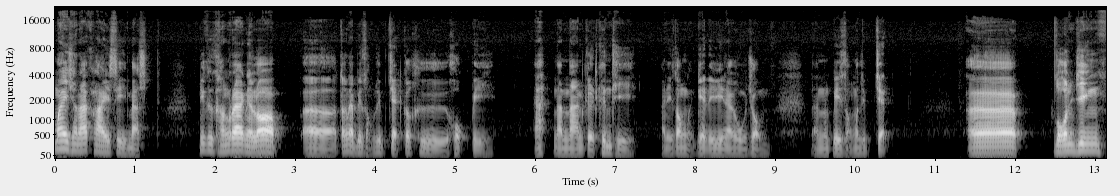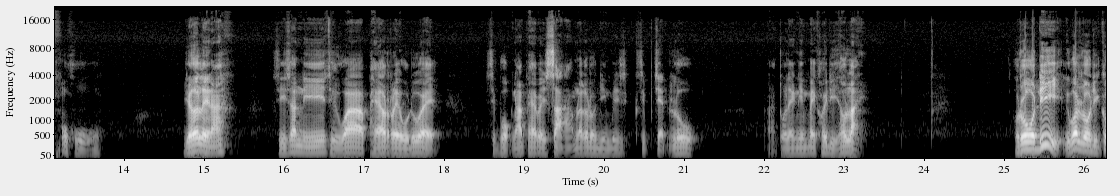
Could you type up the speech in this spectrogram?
ไม่ชนะใคร 4 แมตช์นี่คือครั้งแรกในรอบออตั้งแต่ปี 2017 ก็คือ 6 ปีนะนาน ๆ เกิดขึ้นที อันนี้ต้องสังเกตดี ๆ นะคุณผู้ชมนั้นปี 2017เอ่อโดนยิง โอ้โห เยอะเลยนะ ซีซั่นนี้ถือว่าแพ้เร็วด้วย 16 นัดแพ้ไป 3 แล้วก็โดนยิงไป 17 ลูก ตัวเลขนี้ไม่ค่อยดีเท่าไหร่ โรดี้หรือว่าโรดิโก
